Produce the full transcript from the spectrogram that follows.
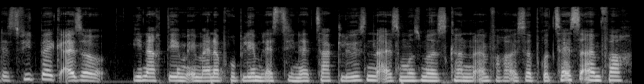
Das Feedback, also je nachdem, in meiner Problem lässt sich nicht zack lösen. Also muss man, es kann einfach als ein Prozess einfach,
